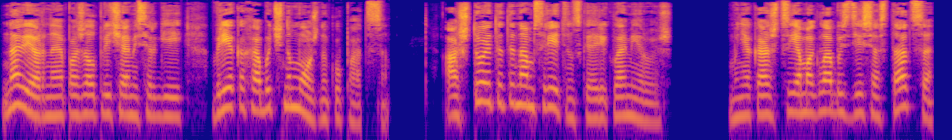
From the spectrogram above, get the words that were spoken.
Наверное, пожал плечами Сергей, в реках обычно можно купаться. А что это ты нам Сретенское рекламируешь? Мне кажется, я могла бы здесь остаться,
